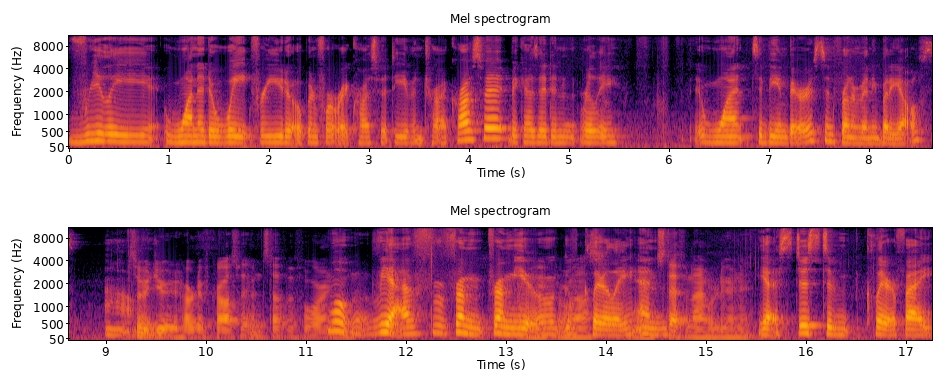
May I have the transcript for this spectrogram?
really wanted to wait for you to open Fort Wright CrossFit to even try CrossFit because I didn't really want to be embarrassed in front of anybody else. Um, so had you heard of CrossFit and stuff before? well, yeah, f- from from you from clearly, And and Steph and I were doing it. yes, just to clarify,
